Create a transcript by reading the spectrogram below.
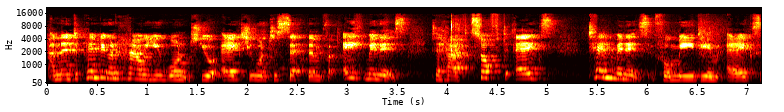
and then depending on how you want your eggs, you want to set them for eight minutes to have soft eggs 10 minutes for medium eggs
